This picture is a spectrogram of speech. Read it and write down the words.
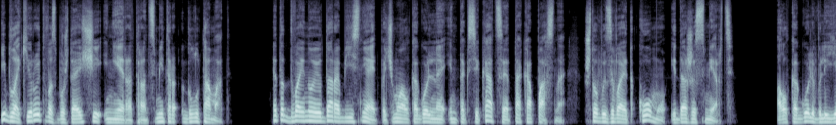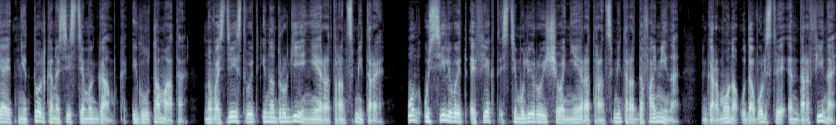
и блокирует возбуждающий нейротрансмиттер глутамат. Этот двойной удар объясняет, почему алкогольная интоксикация так опасна, что вызывает кому и даже смерть. Алкоголь влияет не только на системы ГАМК и глутамата, но воздействует и на другие нейротрансмиттеры. Он усиливает эффект стимулирующего нейротрансмиттера дофамина, гормона удовольствия эндорфина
